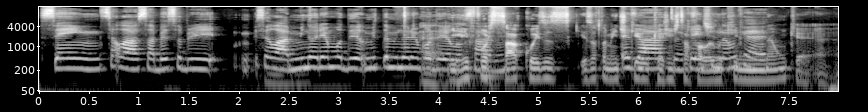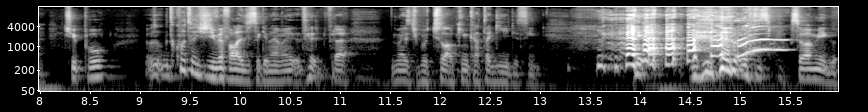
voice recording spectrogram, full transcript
sem, sei lá, saber sobre, sei lá, minoria modelo, mito da minoria É, modelo, e reforçar coisas exatamente que, que a Exato, gente tá que a gente falando não que quer. não quer. é, é. Tipo, quanto a gente devia falar disso aqui, né? Mas, pra, mas tipo, sei lá, o Kim Kataguiri, assim. Seu amigo.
